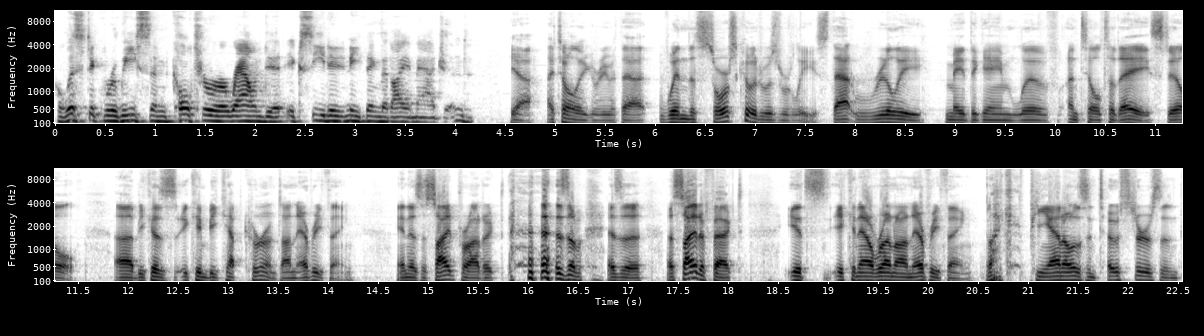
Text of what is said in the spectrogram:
holistic release and culture around it exceeded anything that I imagined. Yeah, I totally agree with that. When the source code was released, that really made the game live until today still uh, because it can be kept current on everything. And as a side product, as a as a, a side effect, it's it can now run on everything, like pianos and toasters and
